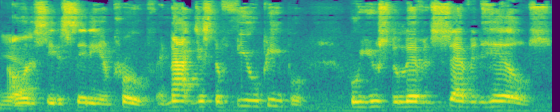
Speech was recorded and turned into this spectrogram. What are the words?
I want to see the city improve, and not just a few people who used to live in Seven Hills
